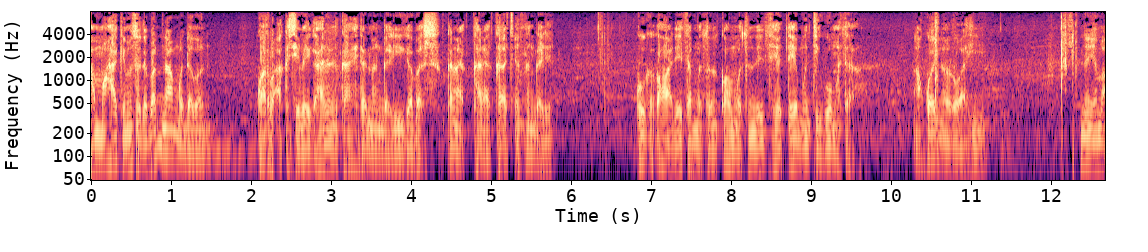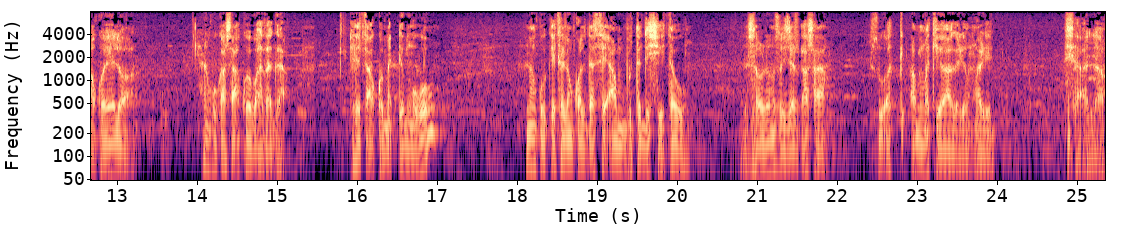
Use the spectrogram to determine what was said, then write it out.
Amma hakimin su daban namu daban. Kwarba aka ce mai ga hannun ka hita nan gari gabas kana kana kacin kan gari. Ko ka kafa da ita mutum kafa mutum da ta minti goma ta. Akwai nan ruwahi nan yamma akwai yalwa. Nan ku kasa akwai bazaga ita ta akwai ɗin mugo nan ku ƙetaren kwalta sai an buta da shetau da sauran su jar ƙasa. Su an makewa garin hare sha Allah.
